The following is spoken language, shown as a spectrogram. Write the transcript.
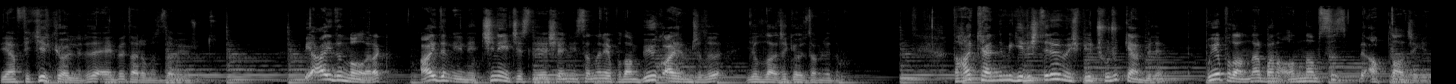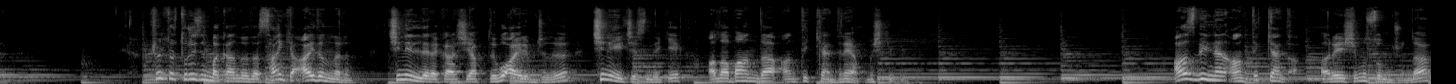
diyen fikir körleri de elbet aramızda mevcut. Bir aydın olarak Aydın ilinin Çin ilçesinde yaşayan insanlara yapılan büyük ayrımcılığı yıllarca gözlemledim. Daha kendimi geliştirememiş bir çocukken bile bu yapılanlar bana anlamsız ve aptalca gelirdi. Kültür Turizm Bakanlığı da sanki Aydınların Çinlilere karşı yaptığı bu ayrımcılığı Çin ilçesindeki Alabanda antik kentine yapmış gibiydi. Az bilinen antik kent arayışımın sonucunda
